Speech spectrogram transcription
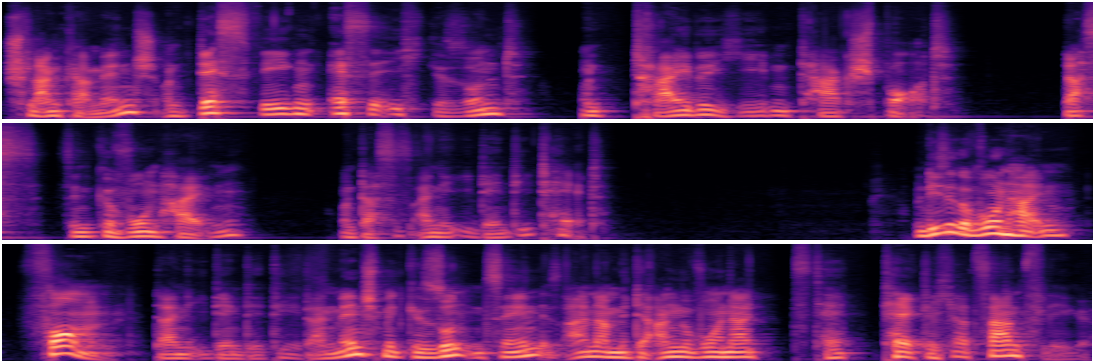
schlanker Mensch und deswegen esse ich gesund und treibe jeden Tag Sport. Das sind Gewohnheiten, und das ist eine Identität. Und diese Gewohnheiten formen deine Identität. Ein Mensch mit gesunden Zähnen ist einer mit der Angewohnheit täglicher Zahnpflege.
